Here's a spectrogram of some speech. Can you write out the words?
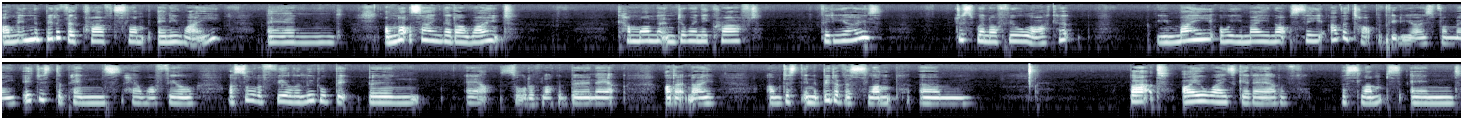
I'm in a bit of a craft slump anyway, and I'm not saying that I won't come on and do any craft videos. Just when I feel like it, you may or you may not see other type of videos from me. It just depends how I feel. I sort of feel a little bit burn out, sort of like a burnout. I don't know. I'm just in a bit of a slump. Um, but I always get out of the slumps and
